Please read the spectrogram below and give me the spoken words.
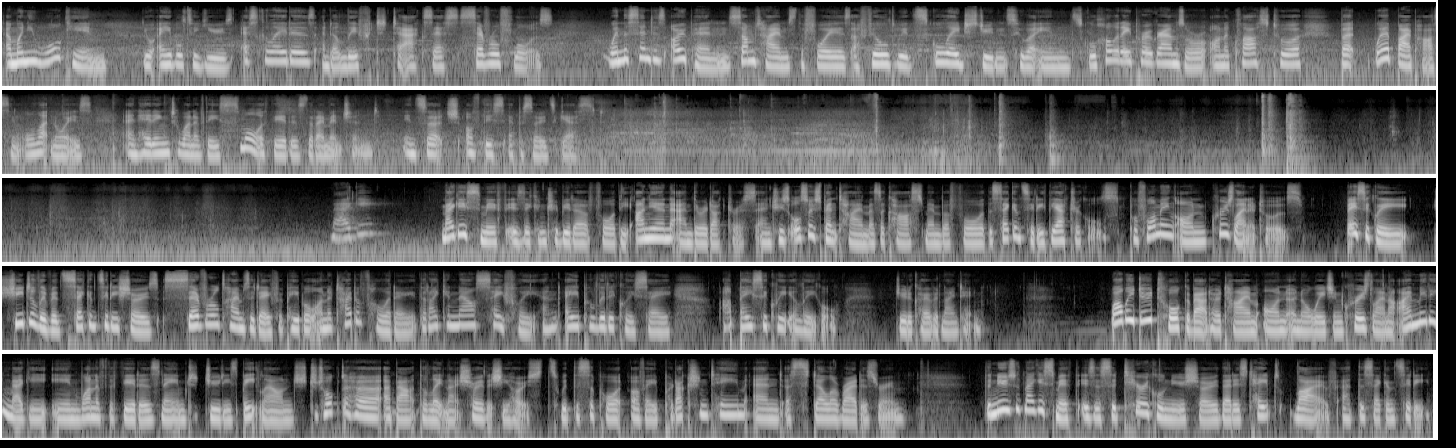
And when you walk in, you're able to use escalators and a lift to access several floors. When the centres open, sometimes the foyers are filled with school age students who are in school holiday programs or on a class tour, but we're bypassing all that noise and heading to one of these smaller theatres that I mentioned in search of this episode's guest. Maggie? Maggie Smith is a contributor for The Onion and The Reductress, and she's also spent time as a cast member for the Second City Theatricals, performing on cruise liner tours. Basically, she delivered Second City shows several times a day for people on a type of holiday that I can now safely and apolitically say are basically illegal due to COVID 19. While we do talk about her time on a Norwegian cruise liner, I'm meeting Maggie in one of the theatres named Judy's Beat Lounge to talk to her about the late night show that she hosts with the support of a production team and a stellar writer's room. The News with Maggie Smith is a satirical news show that is taped live at the Second City.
